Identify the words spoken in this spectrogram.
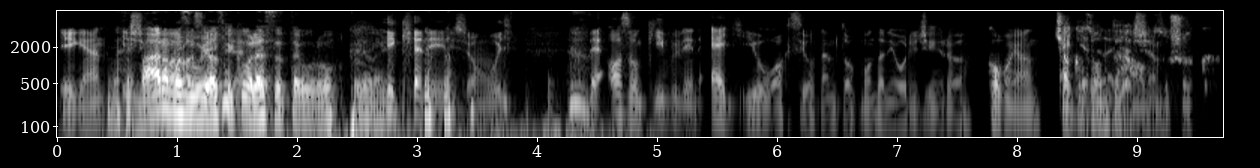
Igen. és Várom az új, az egyre- mikor lesz 5 euró. Tényleg. Igen, én is amúgy. De azon kívül én egy jó akciót nem tudok mondani Originről. Komolyan. Csak az Egyetlen on the egyet sem. house-osok.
